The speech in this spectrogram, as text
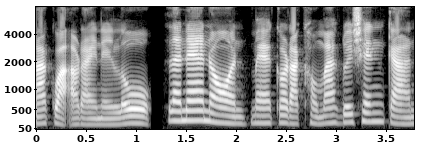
มากกว่าอะไรในโลก และแน่นอน แม่ก็รักเขามากด้วยเช่นกัน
